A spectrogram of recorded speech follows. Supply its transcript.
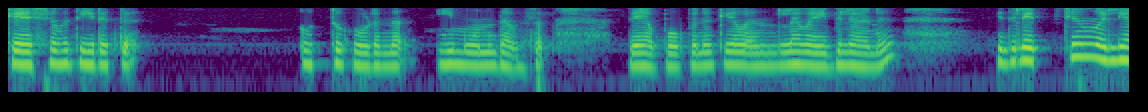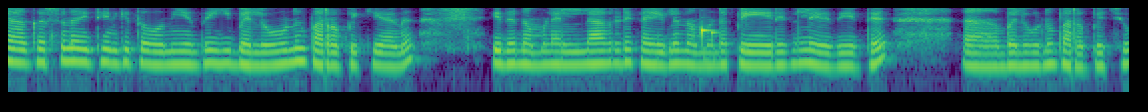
കേശവ തീരത്ത് ഒത്തുകൂടുന്ന ഈ മൂന്ന് ദിവസം. ദേ അപ്പൂപ്പനൊക്കെ നല്ല വൈബിലാണ്. ഇതിലേറ്റവും വലിയ ആകർഷണമായിട്ട് എനിക്ക് തോന്നിയത് ഈ ബലൂണ് പറപ്പിക്കുകയാണ് ഇത് നമ്മളെല്ലാവരുടെ കയ്യിൽ നമ്മുടെ പേരുകൾ എഴുതിയിട്ട് ബലൂണ് പറപ്പിച്ചു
